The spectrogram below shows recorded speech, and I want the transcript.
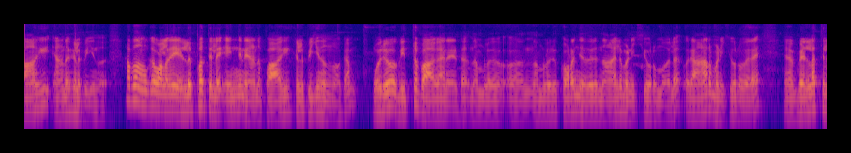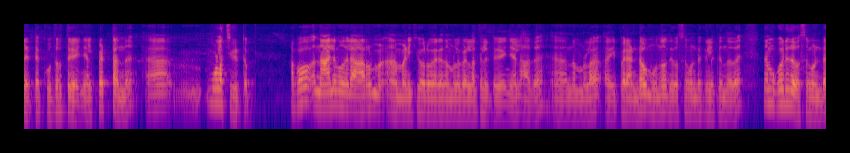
പാകി ആണ് കിളിപ്പിക്കുന്നത്. അപ്പോൾ നമുക്ക് വളരെ എളുപ്പത്തിൽ എങ്ങനെയാണ് പാകി കിളിപ്പിക്കുന്നതെന്ന് നോക്കാം. ഒരു വിത്ത് പാകാനായിട്ട് നമ്മൾ നമ്മളൊരു കുറഞ്ഞത് ഒരു നാല് മണിക്കൂർ മുതൽ ഒരു ആറ് മണിക്കൂർ വരെ വെള്ളത്തിലിട്ട് കുതിർത്ത് കഴിഞ്ഞാൽ പെട്ടെന്ന് മുളച്ച് കിട്ടും. അപ്പോൾ നാല് മുതൽ ആറ് മണിക്കൂർ വരെ നമ്മൾ വെള്ളത്തിലിട്ട് കഴിഞ്ഞാൽ അത് നമ്മൾ ഇപ്പോൾ രണ്ടോ മൂന്നോ ദിവസം കൊണ്ട് കിളിക്കുന്നത് നമുക്കൊരു ദിവസം കൊണ്ട്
